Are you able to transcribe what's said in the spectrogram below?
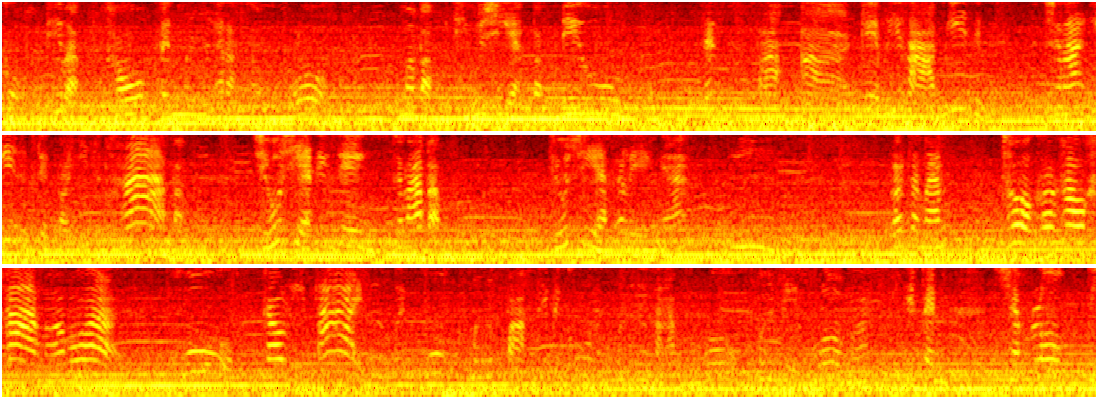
โกะที่แบบเขาเป็นมืออันดับสองของโลก มาแบบถิวเฉียดแบบดิวเซตสามอ่าเกมที่สามยี่สิบชนะ 27 ต่อ 25 แบบฉิวเฉียดจริง ๆ ชนะแบบถิวเฉียดอะไรอย่างเงี้ยหลังจากนั้นโชคก็เข้าข้างเนาะเพราะว่าคู่เกาหลีใต้ซึ่งเป็นคู่มือปรับที่เป็นคู่มือสามของโลกมือสี่ของโลกนะที่เป็นแชมป์โลกปี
